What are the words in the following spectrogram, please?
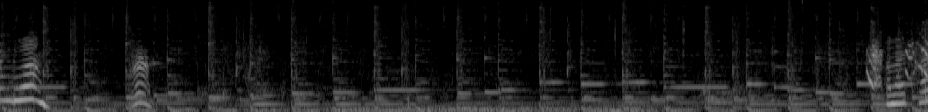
น้องดวงแม่อะไรคะ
